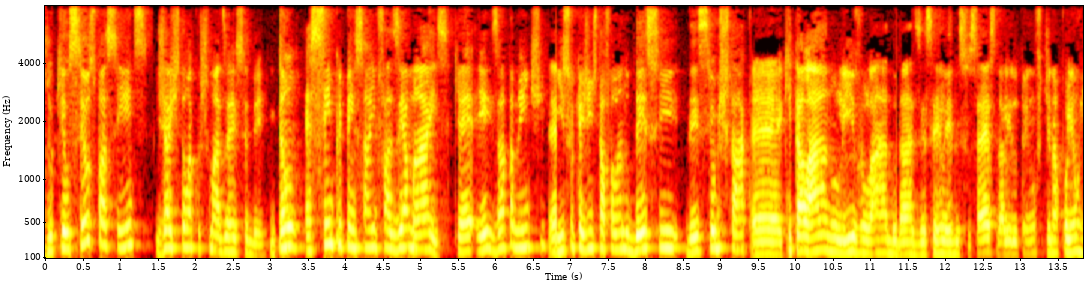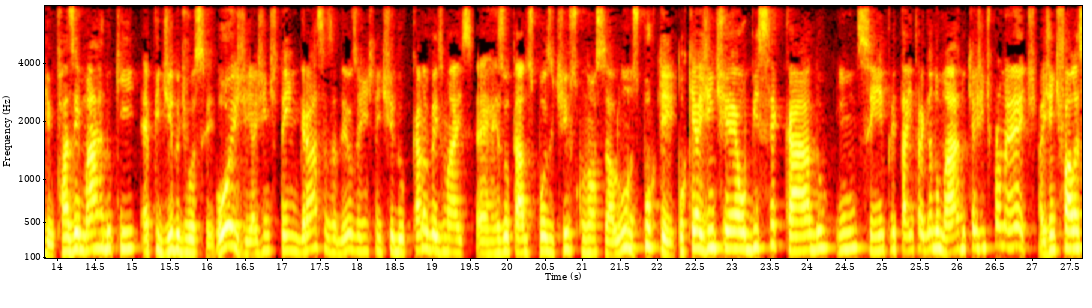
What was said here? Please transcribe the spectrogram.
do que os seus pacientes já estão acostumados a receber. Então, é sempre pensar em fazer a mais, que é exatamente é, isso que a gente está falando desse, desse obstáculo, é, que está lá no livro lá do, das 16 Leis do Sucesso, da Lei do Triunfo de Napoleão Hill. Fazer mais do que é pedido de você. Hoje, a gente tem, graças a Deus, a gente tem tido cada vez mais é, resultados positivos com os nossos alunos. Por quê? Porque a gente é obcecado em sempre estar tá entregando mais do que a gente promete. A gente fala assim,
